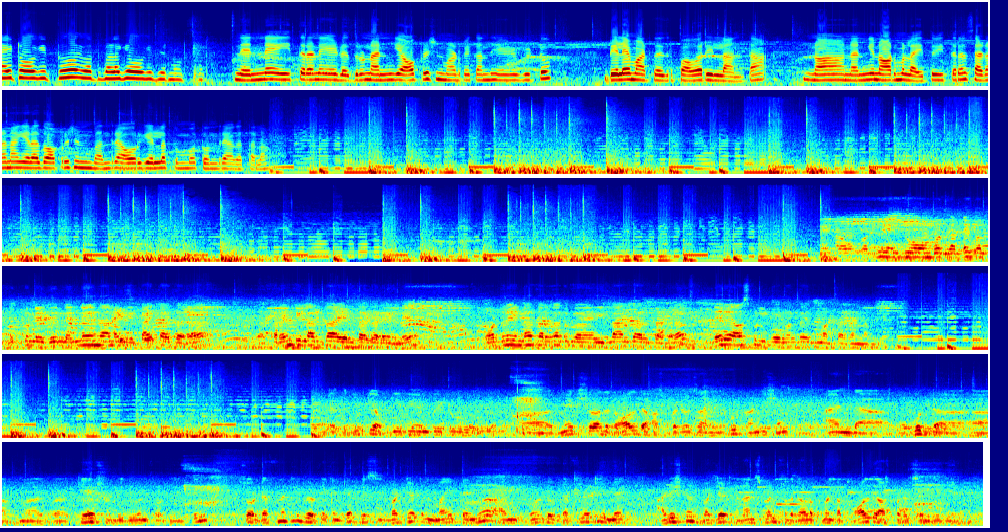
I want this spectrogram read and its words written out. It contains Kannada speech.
ನೈಟ್ ಹೋಗಿತ್ತು, ಇವತ್ತು ಬೆಳಗ್ಗೆ ಹೋಗಿದ್ದೀರಿ ನೋಡಿ ಸರ್. ನಿನ್ನೆ ಈ ಥರನೇ ಹೇಳಿದ್ರು, ನನಗೆ ಆಪ್ರೇಷನ್ ಮಾಡಬೇಕಂತ ಹೇಳಿಬಿಟ್ಟು ಡಿಲೇ ಮಾಡ್ತಾಯಿದ್ರು ಪವರ್ ಇಲ್ಲ ಅಂತ. ನಾ ನನಗೆ ನಾರ್ಮಲ್ ಆಯಿತು. ಈ ಥರ ಸಡನ್ನಾಗಿ ಏನಾದರೂ ಆಪ್ರೇಷನ್ ಬಂದರೆ ಅವ್ರಿಗೆಲ್ಲ ತುಂಬ ತೊಂದರೆ ಆಗುತ್ತಲ್ಲ. ಮೊದಲು ಎಂಟು ಒಂಬತ್ತು ಗಂಟೆಗೆ ಬಂದು ಕುತ್ಕೊಂಡಿದ್ವಿ ನಿನ್ನೆಯಿಂದ ನಮಗೆ ಕಾಯ್ತಾ ಇದ್ದಾರೆ. ಕರೆಂಟ್ ಇಲ್ಲ ಅಂತ ಹೇಳ್ತಾ ಇದ್ದಾರೆ ಇಲ್ಲಿ. ನೋಡಿದ್ರೆ ಇನ್ನೂ ತರಗತಿ ಇಲ್ಲ ಅಂತ ಹೇಳ್ತಾ ಇದ್ದಾರೆ. ಬೇರೆ ಹಾಸ್ಪಿಟ್ಲ್ಗೆ ಹೋಗುವಂತ ಇದು ಮಾಡ್ತಾ ಇದ್ದಾರೆ ನಮಗೆ. Of DBMP to uh, make sure that all the hospitals are in good condition and uh, good uh, um, uh, care should be given for these things. So definitely we have taken care. This budget in my tenure, I am going to definitely make additional budget enhancement for the development of all the hospitals in DBMP.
